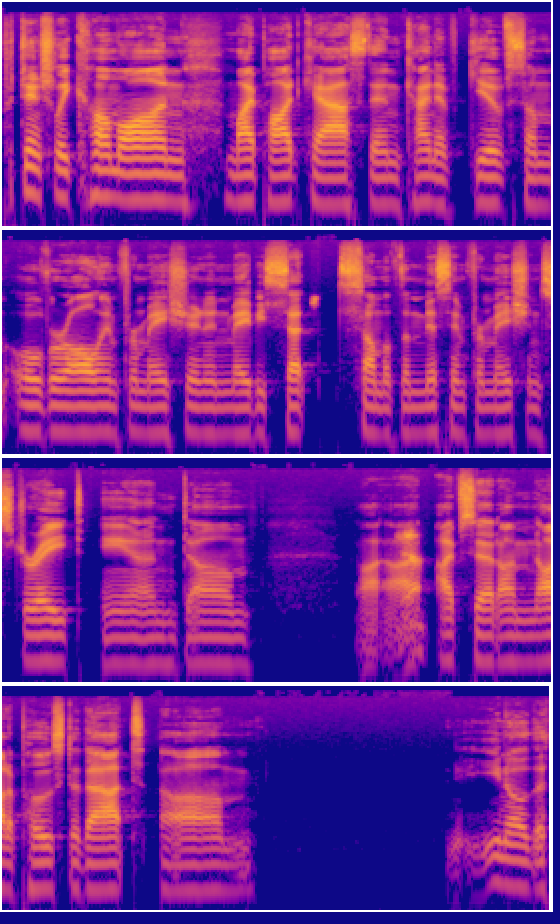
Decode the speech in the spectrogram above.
potentially come on my podcast and kind of give some overall information and maybe set some of the misinformation straight. And um, I, have said I'm not opposed to that. Um, you know, the,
